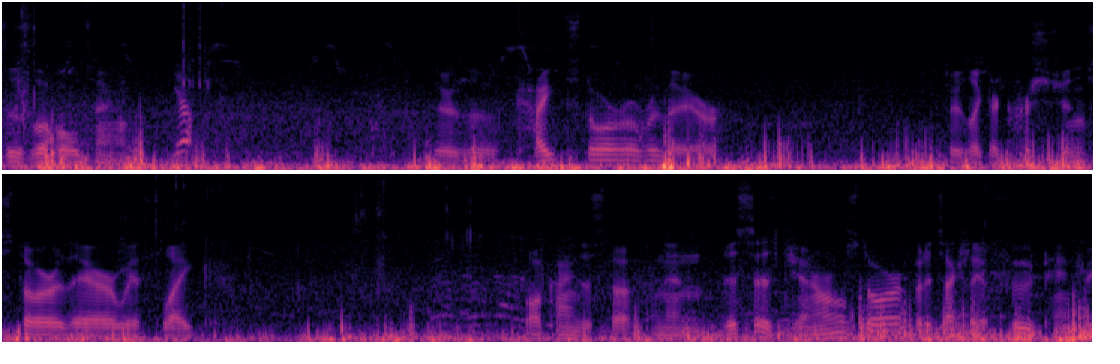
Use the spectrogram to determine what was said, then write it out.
This is the whole town. Yep. There's a kite store over there. There's like a Christian store there with like all kinds of stuff. And then this says general store, but it's actually a food pantry.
